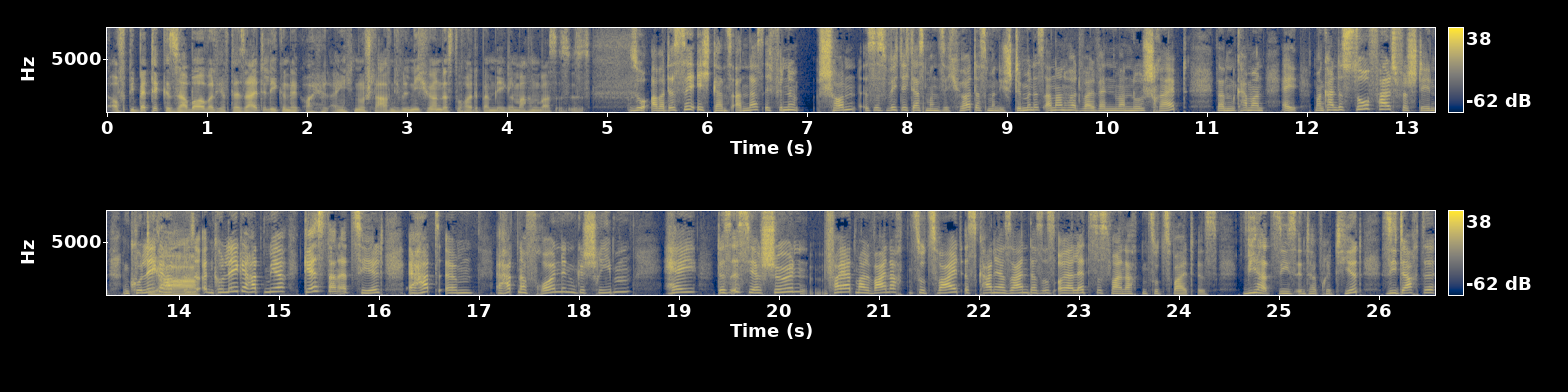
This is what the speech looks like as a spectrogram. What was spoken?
auf die Bettdecke sabber, weil ich auf der Seite liege und denke, oh, ich will eigentlich nur schlafen, ich will nicht hören, dass du heute beim Nägel machen warst. Es ist so, aber das sehe ich ganz anders. Ich finde schon, es ist wichtig, dass man sich hört, dass man die Stimme des anderen hört, weil wenn man nur schreibt, dann kann man, ey, man kann das so falsch verstehen. Ein Kollege, ja. hat, ein Kollege hat mir gestern erzählt, er hat, ähm, er hat einer Freundin geschrieben, hey, das ist ja schön, feiert mal Weihnachten zu zweit. Es kann ja sein, dass es euer letztes Weihnachten zu zweit ist. Wie hat sie es interpretiert? Sie dachte,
